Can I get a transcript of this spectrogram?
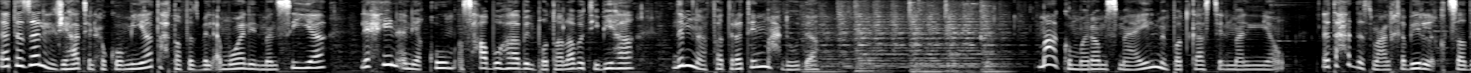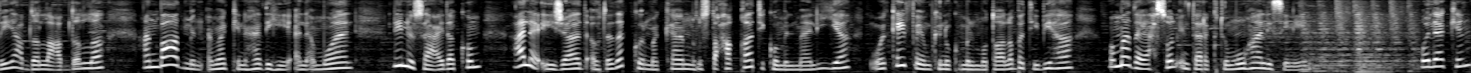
لا تزال الجهات الحكومية تحتفظ بالأموال المنسية لحين أن يقوم أصحابها بالمطالبة بها ضمن فترة محدودة. معكم مرام إسماعيل من بودكاست المال اليوم نتحدث مع الخبير الاقتصادي عبد الله عبد الله عن بعض من أماكن هذه الأموال لنساعدكم على إيجاد أو تذكر مكان مستحقاتكم المالية وكيف يمكنكم المطالبة بها وماذا يحصل إن تركتموها لسنين. ولكن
